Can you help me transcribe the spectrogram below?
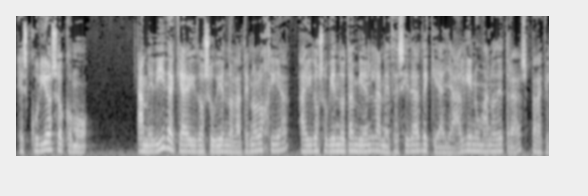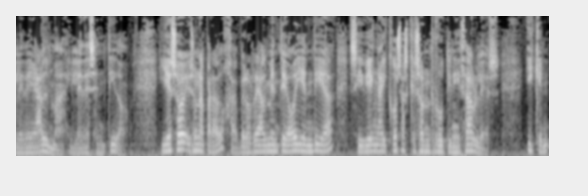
es curioso como a medida que ha ido subiendo la tecnología, ha ido subiendo también la necesidad de que haya alguien humano detrás para que le dé alma y le dé sentido. Y eso es una paradoja, pero realmente hoy en día, si bien hay cosas que son rutinizables y que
